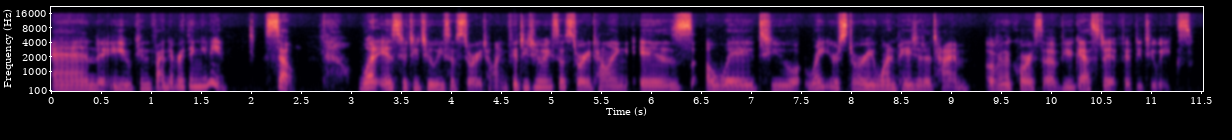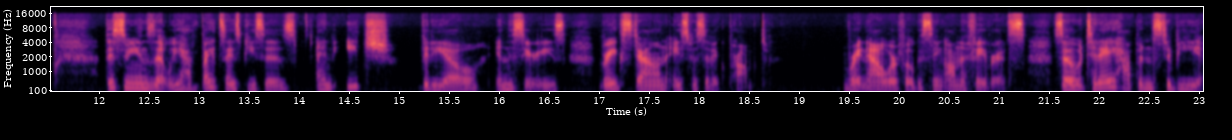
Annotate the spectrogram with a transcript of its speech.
and you can find everything you need. So, what is 52 Weeks of Storytelling? 52 Weeks of Storytelling is a way to write your story one page at a time over the course of, you guessed it, 52 weeks. This means that we have bite sized pieces, and each video in the series breaks down a specific prompt right now we're focusing on the favorites. So today happens to be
